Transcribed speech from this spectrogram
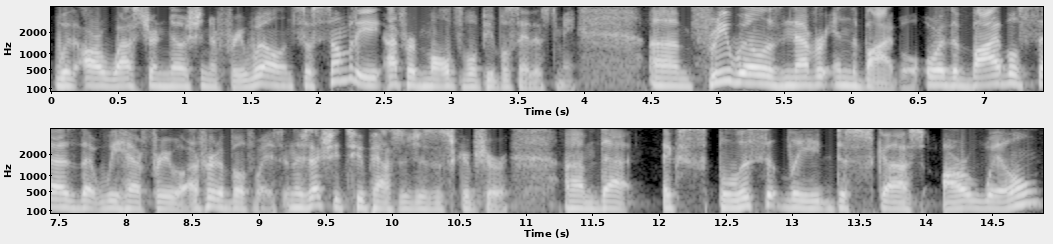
with our Western notion of free will. And so somebody, I've heard multiple people say this to me. Um, free will is never in the Bible, or the Bible says that we have free will. I've heard it both ways. And there's actually two passages of scripture um, that explicitly discuss our will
